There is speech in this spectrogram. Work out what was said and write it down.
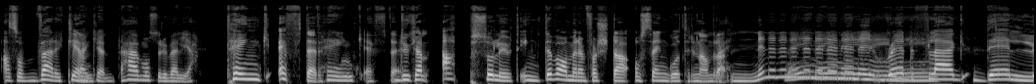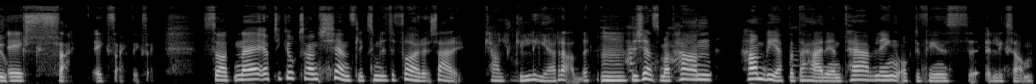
Alltså verkligen. Verkligen, här måste du välja. Tänk efter. Tänk efter. Du kan absolut inte vara med den första och sen gå till den andra. Nej, nej, nej, nej, nej, nej, nej, nej. Red flag deluxe. Exakt, exakt, exakt. Så att nej, jag tycker också han känns liksom lite för så här kalkylerad. Mm. Det känns som att han, han vet att det här är en tävling och det finns eh, liksom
